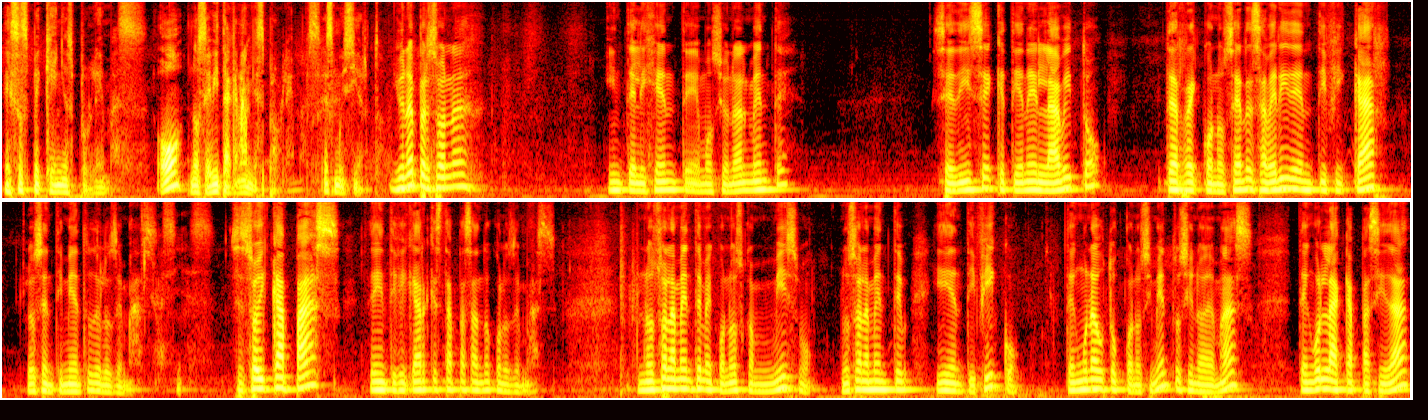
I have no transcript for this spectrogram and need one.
esos pequeños problemas o nos evita grandes problemas. Es muy cierto. Y una persona inteligente emocionalmente se dice que tiene el hábito de reconocer, de saber identificar los sentimientos de los demás. Así es. soy capaz de identificar qué está pasando con los demás. No solamente me conozco a mí mismo, no solamente identifico, tengo un autoconocimiento, sino además tengo la capacidad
